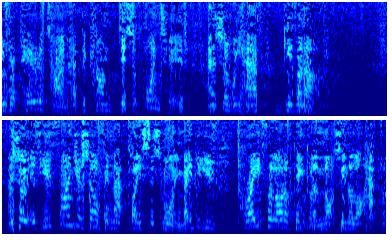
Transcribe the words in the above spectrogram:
over a period of time, have become disappointed, and so we have given up. And so if you find yourself in that place this morning, maybe you've prayed for a lot of people and not seen a lot happen.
